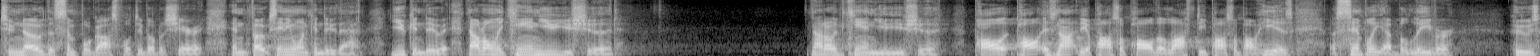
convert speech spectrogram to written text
to know the simple gospel to be able to share it. And folks, anyone can do that. You can do it. Not only can you, you should. Not only can you, you should. Paul, Paul is not the apostle Paul, the lofty apostle Paul. He is simply a believer whose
